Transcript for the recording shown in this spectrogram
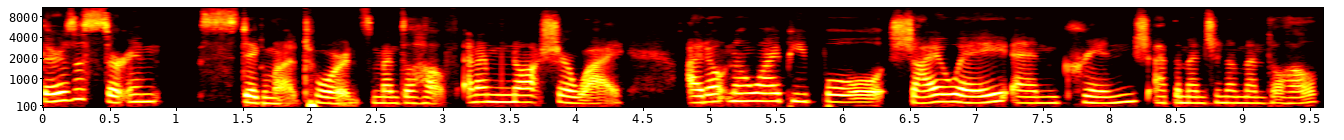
There is a certain stigma towards mental health, and I'm not sure why. I don't know why people shy away and cringe at the mention of mental health.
